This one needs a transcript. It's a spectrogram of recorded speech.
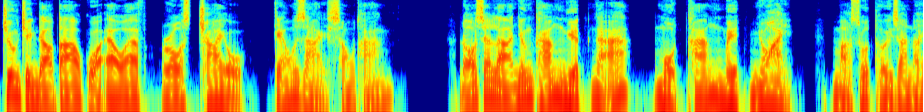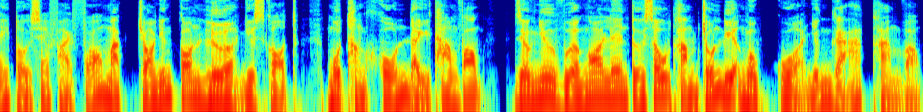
Chương trình đào tạo của LF Rothschild kéo dài 6 tháng. Đó sẽ là những tháng nghiệt ngã, một tháng mệt nhoài, mà suốt thời gian ấy tôi sẽ phải phó mặc cho những con lừa như Scott, một thằng khốn đầy tham vọng, dường như vừa ngoi lên từ sâu thẳm chốn địa ngục của những gã tham vọng.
